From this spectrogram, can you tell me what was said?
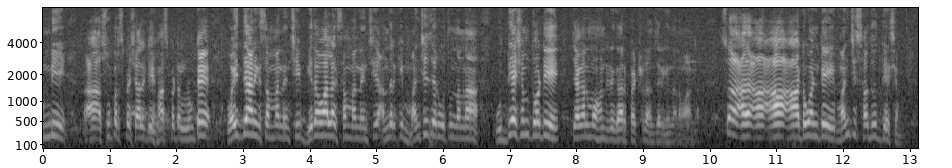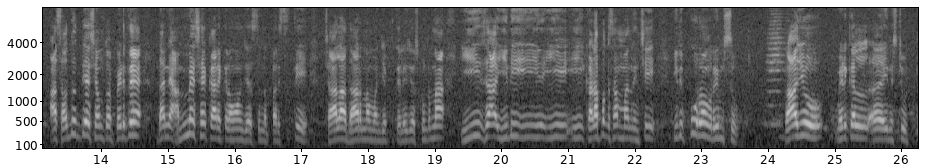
ఉండి సూపర్ స్పెషాలిటీ హాస్పిటల్ ఉంటే వైద్యానికి సంబంధించి బీదవాళ్ళకి సంబంధించి అందరికీ మంచి జరుగుతుందన్న ఉద్దేశంతో జగన్మోహన్ రెడ్డి గారు పెట్టడం జరిగిందనమాట సో ఆ- అటువంటి మంచి సదుద్దేశం ఆ సదుద్దేశంతో పెడితే దాన్ని అమ్మేసే కార్యక్రమం చేస్తున్న పరిస్థితి చాలా దారుణం అని చెప్పి తెలియజేసుకుంటున్నా. ఈ ఇది ఈ- ఈ కడపకు సంబంధించి ఇది పూర్వం RIMS. Raju medical institute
